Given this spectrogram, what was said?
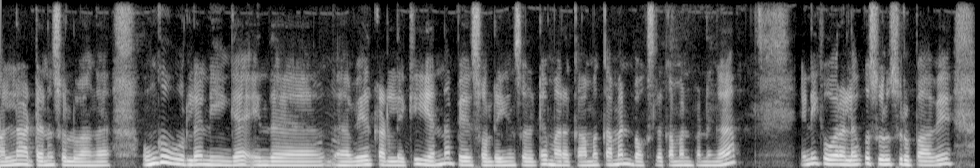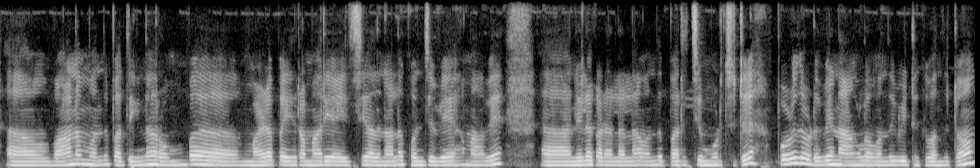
மல்லாட்டைன்னு சொல்லுவாங்க. உங்கள் ஊரில் நீங்கள் இந்த வேர்க்கடலைக்கு என்ன பேர் சொல்கிறீங்கன்னு சொல்லிட்டு மறக்காமல் கமெண்ட் பாக்ஸில் கமெண்ட் பண்ணுங்கள் பண்ணுங்கள் இன்றைக்கி ஓரளவுக்கு சுறுசுறுப்பாகவே வானம் வந்து பார்த்திங்கன்னா ரொம்ப மழை பெய்கிற மாதிரி ஆயிடுச்சு. அதனால் கொஞ்சம் வேகமாகவே நிலக்கடலெல்லாம் வந்து பறித்து முடிச்சுட்டு பொழுதோடவே நாங்களும் வந்து வீட்டுக்கு வந்துட்டோம்.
